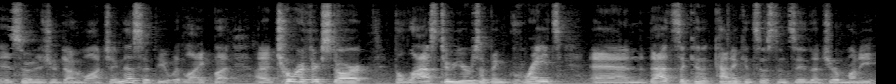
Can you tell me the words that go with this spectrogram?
as soon as you're done watching this if you would like. But a terrific start. The last two years have been great, and that's the kind of consistency that your money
